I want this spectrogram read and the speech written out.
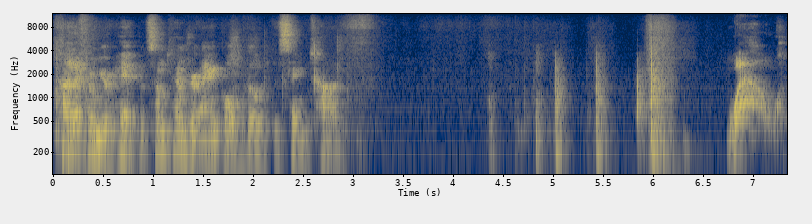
kind of from your hip, but sometimes your ankle will go at the same time. Wow.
